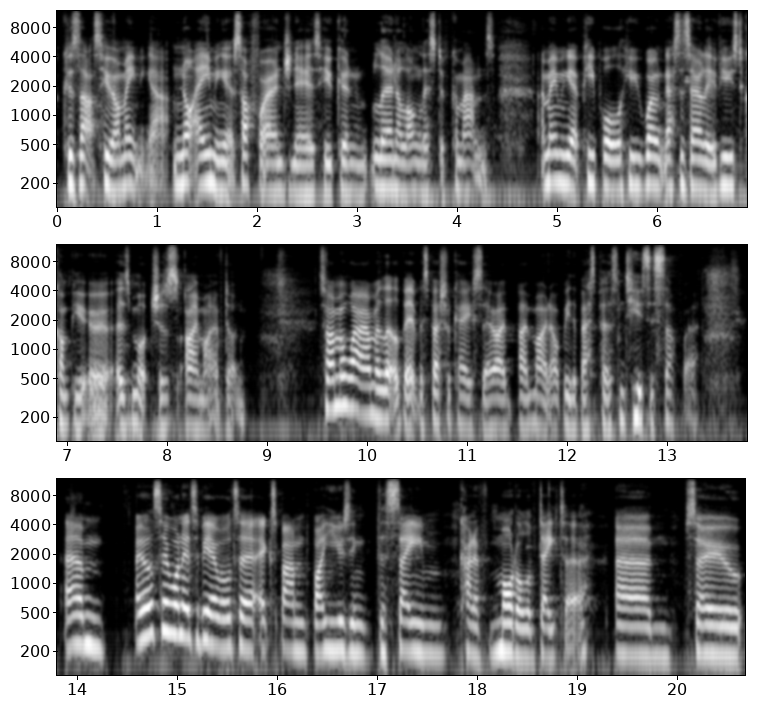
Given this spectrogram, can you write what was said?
because that's who I'm aiming at. I'm not aiming at software engineers who can learn a long list of commands. I'm aiming at people who won't necessarily have used a computer as much as I might have done. So I'm aware I'm a little bit of a special case, so I, I might not be the best person to use this software. Um, I also wanted to be able to expand by using the same kind of model of data. Um, so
